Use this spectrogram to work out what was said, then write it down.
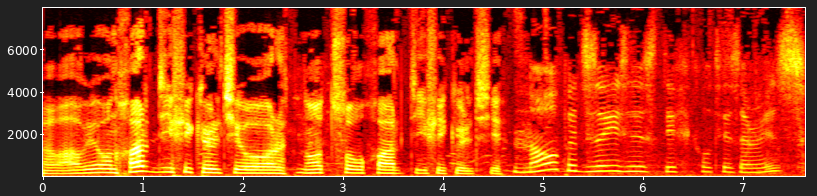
Uh, are we on hard difficulty or not so hard difficulty? Nope, it's the easiest difficulty there is,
